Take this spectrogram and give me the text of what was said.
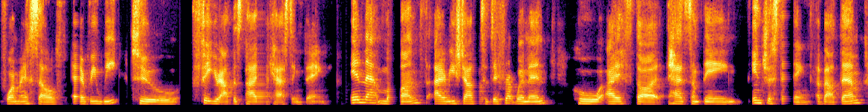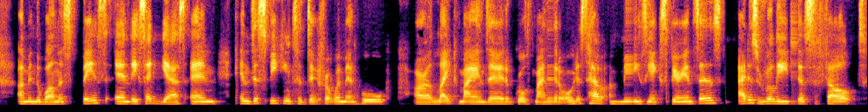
for myself every week to figure out this podcasting thing. In that month, I reached out to different women who I thought had something interesting about them um, in the wellness space. And they said yes. And in just speaking to different women who are like minded, growth minded, or just have amazing experiences, I just really just felt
